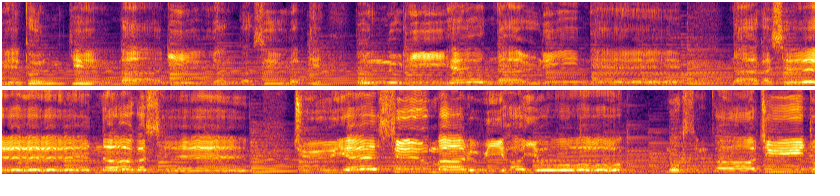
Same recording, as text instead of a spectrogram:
주의 군길만이 영광스럽게 온누리에 날리네. 나가세 나가세. 주 예수만을 위하여 목숨까지도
